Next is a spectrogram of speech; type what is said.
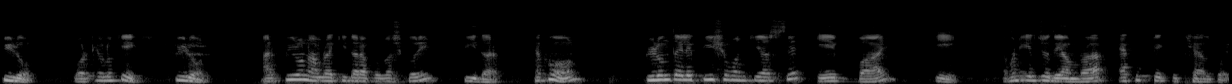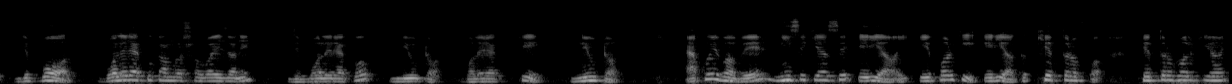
পীড়ন। বলটি হলো কি? পীড়ন। আর পীড়ন আমরা কি দ্বারা প্রকাশ করি? পি দ্বারা। এখন, পীড়ন তাইলে পি সমান কি আসছে? এফ বাই এ এখন এর যদি আমরা এককটা একটু খেয়াল করি, যে বল বলের একক আমরা সবাই জানি যে বলের একক নিউটন। বলের একক কি? নিউটন। একইভাবে নিচে কি আছে? এরিয়া। এফ আর কি? এরিয়া। তো ক্ষেত্রফল। ক্ষেত্রফল কি হয়?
